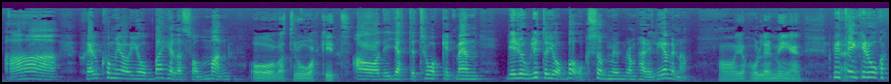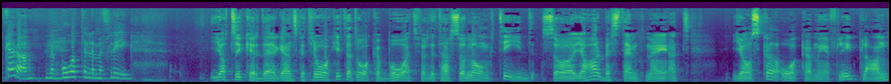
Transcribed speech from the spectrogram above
Ah, själv kommer jag att jobba hela sommaren. Åh, vad tråkigt. Ja, det är jättetråkigt men det är roligt att jobba också med de här eleverna. Ja, jag håller med. Hur tänker du åka då? Med båt eller med flyg? Jag tycker det är ganska tråkigt att åka båt för det tar så lång tid. Så jag har bestämt mig att jag ska åka med flygplan.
